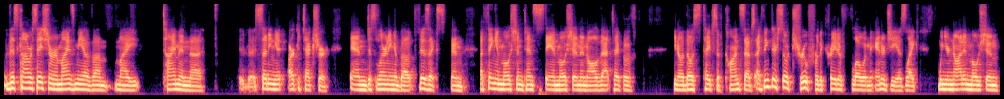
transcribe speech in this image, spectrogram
This conversation reminds me of um, my time in uh, studying architecture and just learning about physics and a thing in motion tends to stay in motion and all that type of you know those types of concepts i think they're so true for the creative flow and the energy is like when you're not in motion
